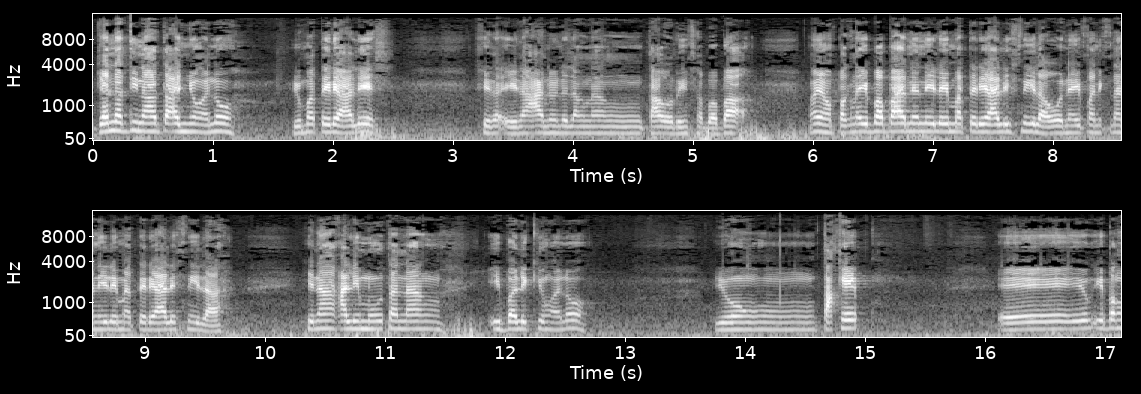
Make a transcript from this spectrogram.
dyan na dinadaan yung ano, yung materyales. Sila inaano na lang ng tao rin sa baba. Ngayon, pag naibaba na nila yung materialis nila o naipanik na nila yung materialis nila, kinakalimutan ng ibalik yung ano, yung takip. Eh, yung ibang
